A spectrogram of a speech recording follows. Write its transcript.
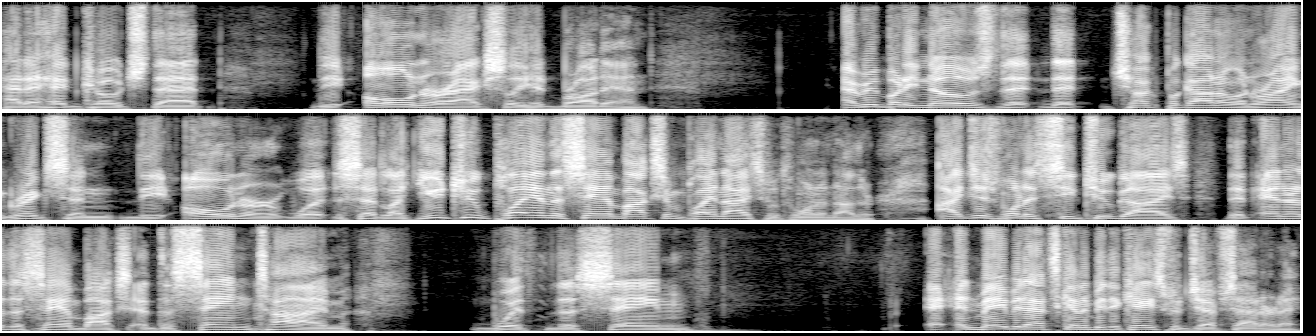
had a head coach that the owner actually had brought in. Everybody knows that that Chuck Pagano and Ryan Grigson, the owner, was, said like you two play in the sandbox and play nice with one another. I just want to see two guys that enter the sandbox at the same time with the same. And maybe that's going to be the case with Jeff Saturday,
